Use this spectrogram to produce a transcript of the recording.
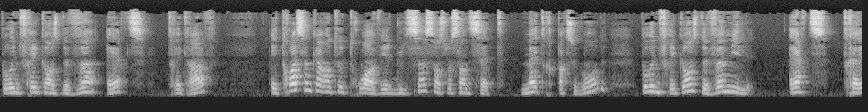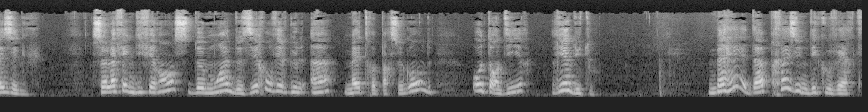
pour une fréquence de 20 Hz, très grave, et 343,567 mètres par seconde pour une fréquence de 20 000 Hz, très aiguë. Cela fait une différence de moins de 0,1 mètres par seconde, autant dire rien du tout. Mais d'après une découverte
